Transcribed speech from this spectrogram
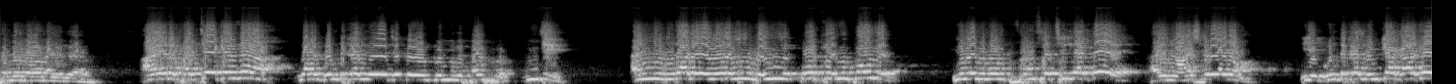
చంద్రబాబు నాయుడు గారు. ఆయన ప్రత్యేకంగా మన గుంటకల్ నియోజకవర్గం పైపు ఉంది. అన్ని విధాలుగా ఈరోజు వెయ్యి కోట్ల రూపాయలు ఈరోజు మనకు ఫండ్స్ వచ్చిందంటే ఆయన ఆశీర్వాదం. ఈ గుంటకల్ ఇంకా కాదు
